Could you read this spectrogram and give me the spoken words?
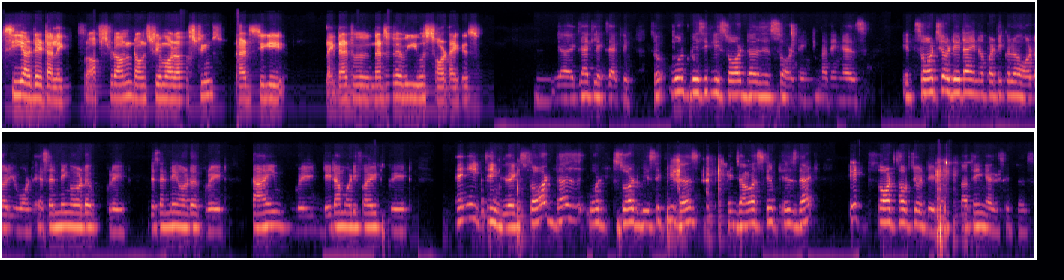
see our data like ups to down, downstream or upstreams. That's the like that. That's where we use sort, I guess. Yeah, exactly, exactly. So what basically sort does is sorting, nothing else. It sorts your data in a particular order you want. Ascending order, great. Descending order, great. Time, great. Data modified, great. Anything like sort does what sort basically does in JavaScript is that it sorts out your data, nothing else it does.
